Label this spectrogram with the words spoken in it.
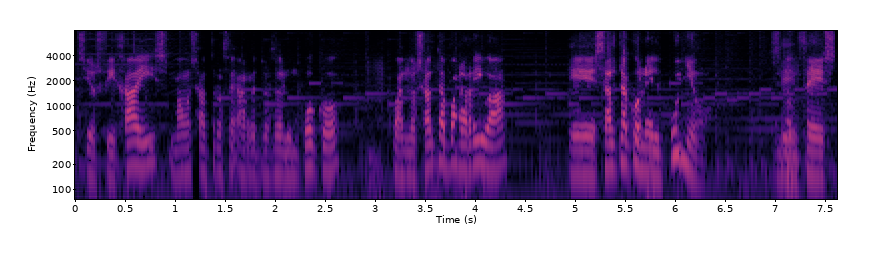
si os fijáis, vamos a, troce- a retroceder un poco, cuando salta para arriba, eh, salta con el puño. Sí. Entonces,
